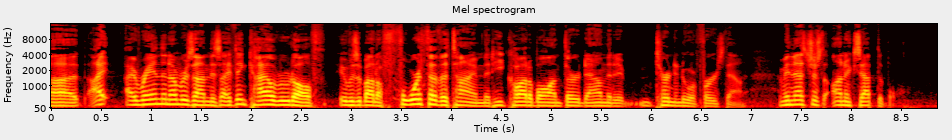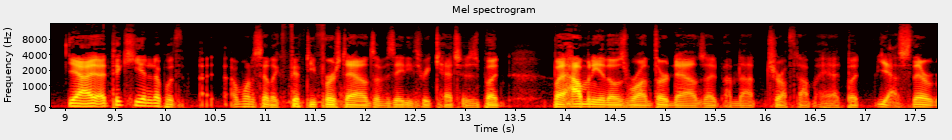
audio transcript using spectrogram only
Uh, I, I ran the numbers on this. I think Kyle Rudolph, it was about a fourth of the time that he caught a ball on third down that it turned into a first down. I mean, that's just unacceptable. Yeah, I, I think he ended up with I, I want to say like 50 first downs of his 83 catches, but but how many of those were on third downs? I, I'm not sure off the top of my head, but yes, they're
